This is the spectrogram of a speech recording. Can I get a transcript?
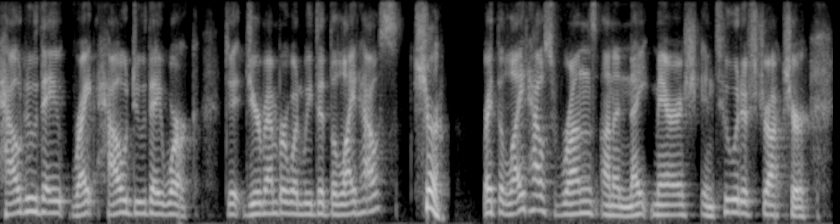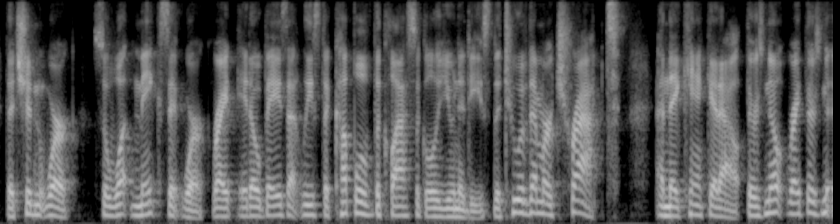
How do they, right? How do they work? Do, do you remember when we did the lighthouse? Sure. Right, the lighthouse runs on a nightmarish, intuitive structure that shouldn't work. So what makes it work? Right, it obeys at least a couple of the classical unities. The two of them are trapped and they can't get out. There's no right. There's no.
